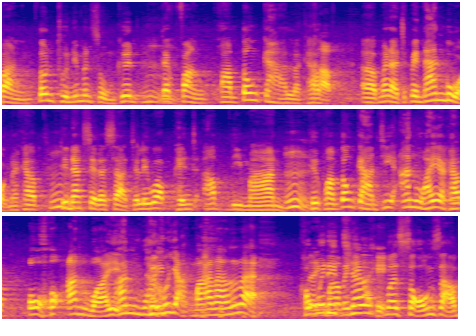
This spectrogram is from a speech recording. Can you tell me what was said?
ฝั่งต้นทุนที่มันสูงขึ้น แต่ฝั่งความต้องการล่ะครับครับเอ่อมันอาจจะเป็นด้านบวกนะครับ ที่นักเศรษฐศาสตร์จะเรียกว่า pent up demand คือความต้องการที่อั้นไว้อะครับ โอ้อันไว้อั้นไว้คือเขาอยากมานานแล้วแหละเขาไม่ได้แต่เที่ยวไม่มา2อสาม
